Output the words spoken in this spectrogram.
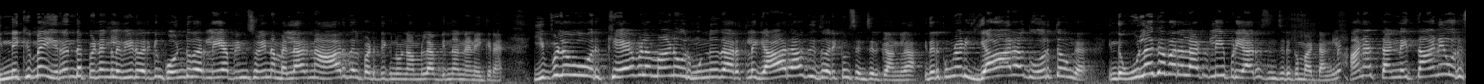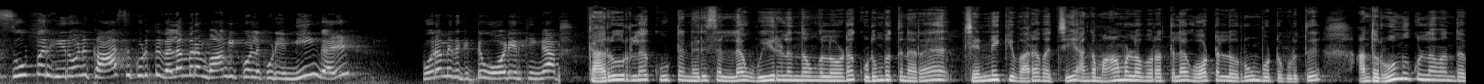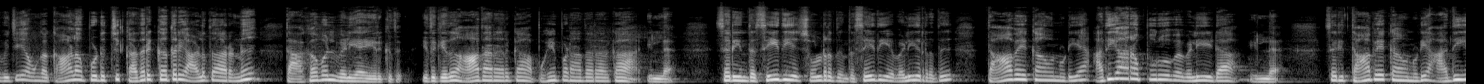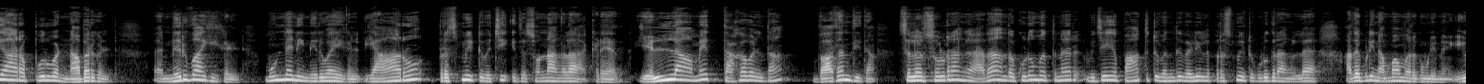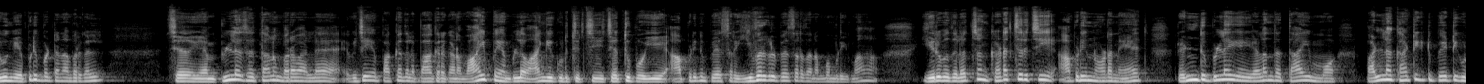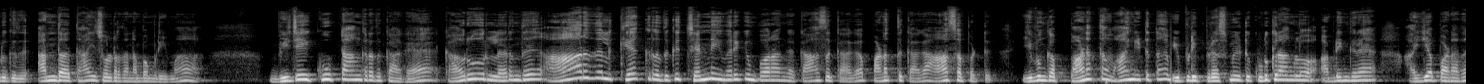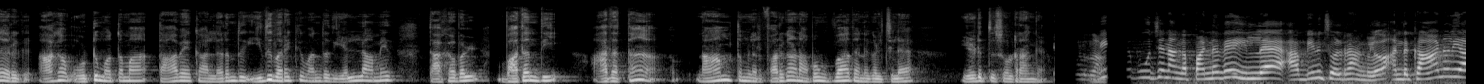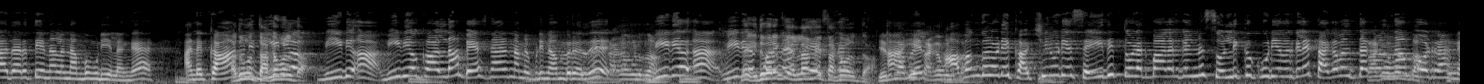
இன்னைக்குமே இறந்த பிணங்களை வீடு வரைக்கும் கொண்டு வரலையே அப்படின்னு சொல்லி நம்ம எல்லாருமே ஆறுதல் படுத்திக்கணும் நம்மள அப்படின்னு தான் நினைக்கிறேன். இவ்வளவு ஒரு கேவலமான ஒரு முன்னுதாரத்துல யாராவது இது வரைக்கும் செஞ்சிருக்காங்களா? இதற்கு முன்னாடி யாராவது ஒருத்தவங்க இந்த உலக வரலாற்றிலே இப்படி யாரும் செஞ்சிருக்க மாட்டாங்களே? ஆனா தன்னைத்தானே ஒரு சூப்பர் ஹீரோன்னு காசு கொடுத்து விளம்பரம் வாங்கி கொள்ளக்கூடிய நீங்கள் புறம் இதுகிட்டு ஓடி இருக்கீங்க. கரூர்ல கூட்ட நெரிசல்ல உயிரிழந்தவங்களோட குடும்பத்தினரை சென்னைக்கு வர வச்சு அங்க மாமல்லபுரத்துல ஹோட்டல்ல ரூம் போட்டு கொடுத்து அந்த ரூமுக்குள்ள வந்த விஜய் அவங்க காலை பிடிச்சி கதறி கதறி அழுதாருன்னு தகவல் வெளியாகிருக்குது இதுக்கு எதுவும் ஆதாரம் இருக்கா? புகைப்பட ஆதாரம் இருக்கா? இல்ல. சரி இந்த செய்தியை சொல்றது இந்த செய்தியை வெளியிடுறது தாவேகாவினுடைய அதிகாரப்பூர்வ வெளியீடா? இல்லை. சரி தாபேகாவினுடைய அதிகாரப்பூர்வ நபர்கள் நிர்வாகிகள் முன்னணி நிர்வாகிகள் யாரும் பிரஸ் மீட் வச்சு இதை சொன்னாங்களா? கிடையாது. எல்லாமே தகவல் தான் வதந்தி தான். சிலர் சொல்றாங்க அதான் அந்த குடும்பத்தினர் விஜயை பார்த்துட்டு வந்து வெளியில பிரஸ் மீட் கொடுக்குறாங்கல்ல அதை எப்படி நம்பாம இருக்க முடியும்? இவங்க எப்படிப்பட்ட நபர்கள்? சரி என் பிள்ளை செத்தாலும் பரவாயில்ல. விஜயை பக்கத்தில் பார்க்கறக்கான வாய்ப்பை என் பிள்ளை வாங்கி கொடுத்துருச்சு செத்து போய் அப்படின்னு பேசுகிற இவர்கள் பேசுகிறத நம்ப முடியுமா? இருபது லட்சம் கிடச்சிருச்சு அப்படின்னு உடனே ரெண்டு பிள்ளையை இழந்த தாய் மொ பல்ல காட்டிக்கிட்டு பேட்டி கொடுக்குது. அந்த தாய் சொல்கிறத நம்ப முடியுமா? விஜய் கூப்பிட்டாங்கிறதுக்காக கரூர்ல இருந்து ஆறுதல் கேட்கறதுக்கு சென்னை வரைக்கும் போறாங்க. காசுக்காக பணத்துக்காக ஆசைப்பட்டு. இவங்க பணத்தை வாங்கிட்டு தான் இப்படி பிரஸ் மீட் கொடுக்குறாங்களோ அப்படிங்கிற ஐயப்பாடா தான் இருக்கு. ஆக ஒட்டு மொத்தமா தாவேக்கால இருந்து இது வரைக்கும் வந்தது எல்லாமே தகவல் வதந்தி. அதைத்தான் நாம் தமிழர் ஃபர்கானாவும் விவாத நிகழ்ச்சியில எடுத்து சொல்றாங்க. வீட்டு பூஜை நாங்க பண்ணவே இல்லை அப்படின்னு சொல்றாங்களோ அந்த காணொலி ஆதாரத்தை என்னால நம்ப முடியலங்க. அந்த காணொளி தகவல் வீடியோ தான். வீடியோ ஆ வீடியோ கால் தான் பேசினாரு நம்ம எப்படி நம்புறது? வீடியோ ஆ வீடியோ இது வரைக்கும் call தான். எல்லாமே தகவல் தான். அவங்களுடைய கட்சியினுடைய செய்தி தொடர்பாளர்கள்னு சொல்லிக்க கூடியவர்களே தகவல் தகவல் தான். போடுறாங்க.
